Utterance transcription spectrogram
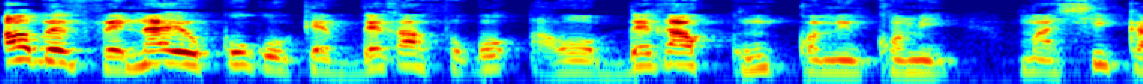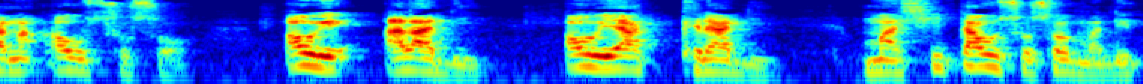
aw bɛ n'a ye ye y'a kira di. Maa si mali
